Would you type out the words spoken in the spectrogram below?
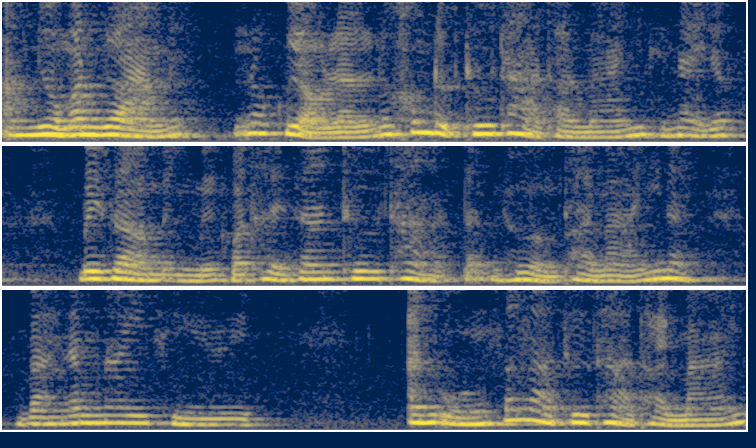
ăn nhồm ăn nhòm ấy. Nó kiểu là nó không được thư thả thoải mái như thế này đâu. Bây giờ mình mới có thời gian thư thả tận hưởng thoải mái như này. Vài năm nay thì ăn uống rất là thư thả thoải mái.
